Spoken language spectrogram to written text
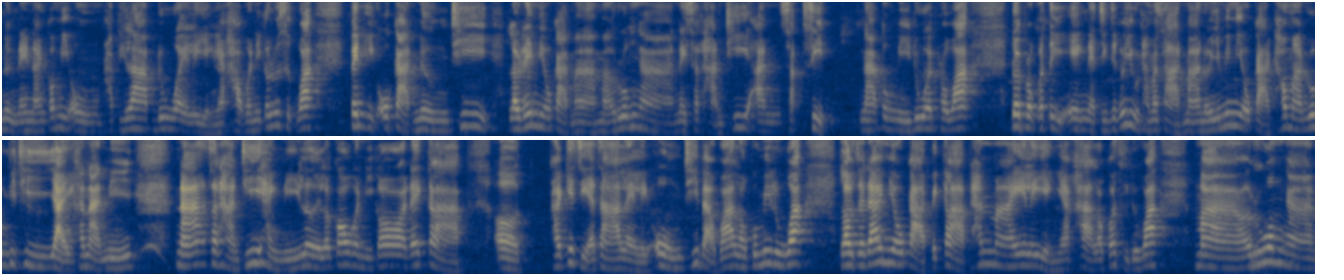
หนึ่งในนั้นก็มีองค์พระพิราบด้วยอะไรอย่างเงี้ยค่ะวันนี้ก็รู้สึกว่าเป็นอีกโอกาสหนึ่งที่เราได้มีโอกาสมามาร่วมงานในสถานที่อันศักดิ์สิทธิ์ ณตรงนี้ด้วย เพราะว่าโดยปกติเองเนี่ยจริงๆก็อยู่ธรรมศาสตร์มาเนอะยังไม่มีโอกาสเข้ามาร่วมพิธีใหญ่ขนาดนี้นะสถานที่แห่งนี้เลย แล้วก็วันนี้ก็ได้กราบ พระเกจิอาจารย์หลายๆองค์ที่แบบว่าเราก็ไม่รู้ว่าเราจะได้มีโอกาสไปกราบท่านไหมอะไรอย่างเงี้ยค่ะ เราก็ถือได้ว่ามาร่วมงาน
